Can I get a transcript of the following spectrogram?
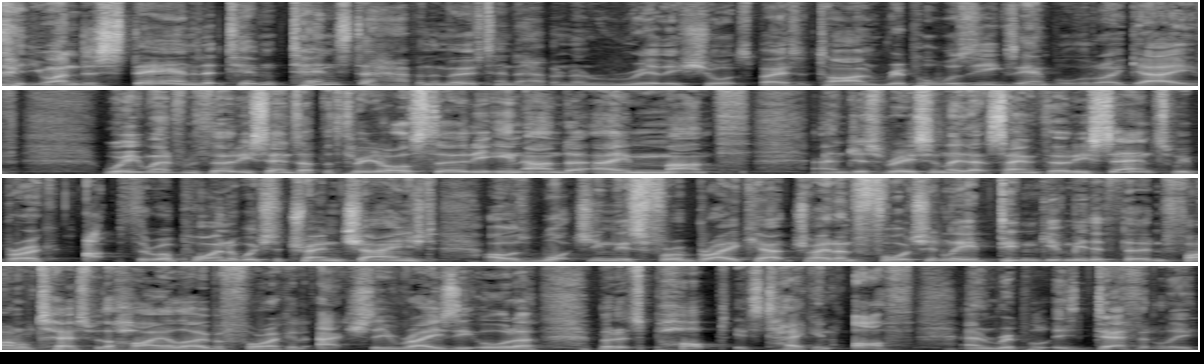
that you understand that t- tends to happen, the moves tend to happen in a really short space of time. Ripple was the example that I gave. We went from 30 cents up to $3.30 in under a month. And just recently, that same 30 cents, we broke up through a point at which the trend changed. I was watching this for a breakout trade. Unfortunately, it didn't give me the third and final test with a higher low before I could actually raise the order, but it's popped, it's taken off, and Ripple is definitely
